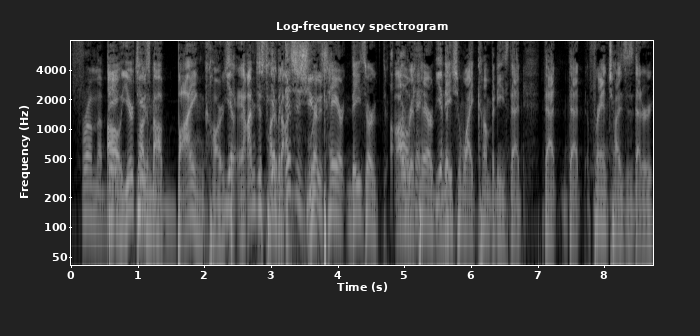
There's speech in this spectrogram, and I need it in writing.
from a. Oh, big oh, you're talking used car. about buying cars. Yeah. I'm just Yeah, talking but about this is used. repair. These are auto Oh, okay. repair Yeah, but- nationwide companies that that that franchises that are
